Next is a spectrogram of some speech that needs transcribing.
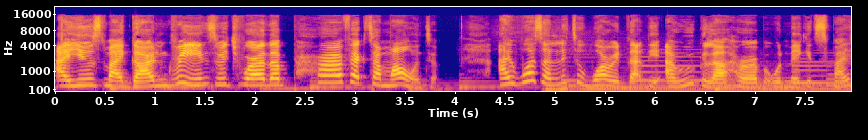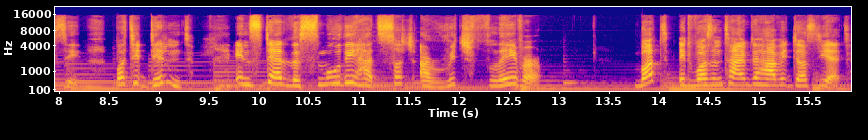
I used my garden greens, which were the perfect amount. I was a little worried that the arugula herb would make it spicy, but it didn't. Instead, the smoothie had such a rich flavor. But it wasn't time to have it just yet.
